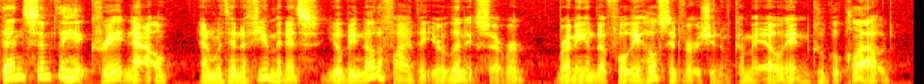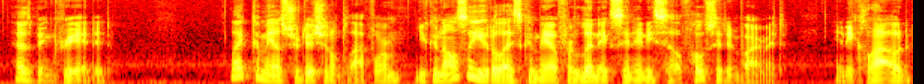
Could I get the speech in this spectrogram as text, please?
Then simply hit Create Now, and within a few minutes, you'll be notified that your Linux server, running in the fully hosted version of Cameyo in Google Cloud, has been created. Like Cameyo's traditional platform, you can also utilize Cameyo for Linux in any self-hosted environment, any cloud,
